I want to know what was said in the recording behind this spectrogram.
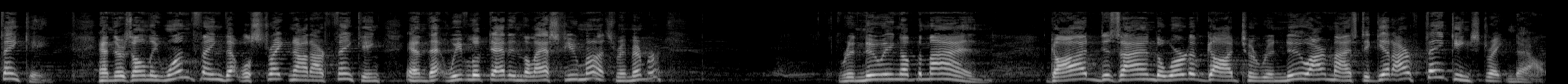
thinking. And there's only one thing that will straighten out our thinking, and that we've looked at in the last few months, remember? Renewing of the mind. God designed the Word of God to renew our minds, to get our thinking straightened out.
